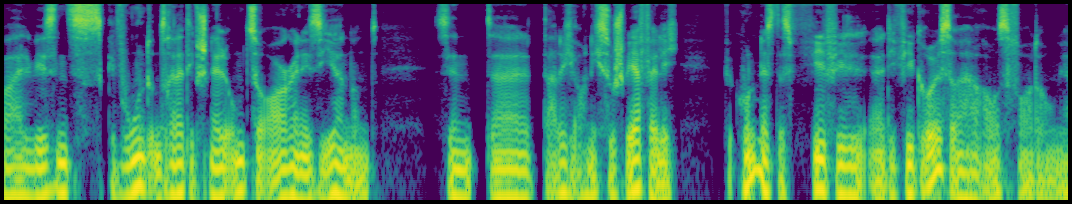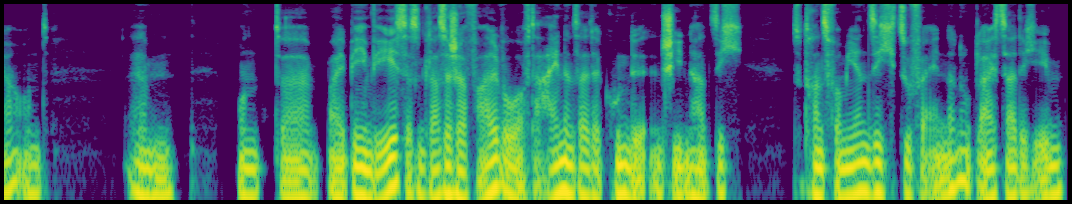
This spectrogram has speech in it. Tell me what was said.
Weil wir sind es gewohnt, uns relativ schnell umzuorganisieren und sind äh, dadurch auch nicht so schwerfällig für Kunden ist das viel, viel, äh, die viel größere Herausforderung, ja. Und, ähm, und äh, bei BMW ist das ein klassischer Fall, wo auf der einen Seite der Kunde entschieden hat, sich zu transformieren, sich zu verändern und gleichzeitig eben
